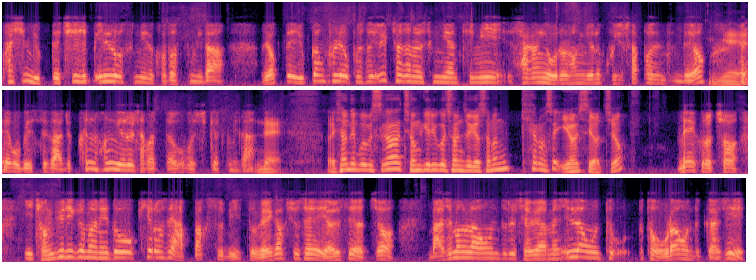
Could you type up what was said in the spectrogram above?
86대 71로 승리를 거뒀습니다. 역대 6강 플레이오프에서 1차전을 승리한 팀이 4강에 오를 확률은 94%인데요. 예. 현대모비스가 아주 큰 확률을 잡았다고 볼 수 있겠습니다. 네. 현대모비스가 정규리그 전적에서는 캐롯에 열세였죠? 네, 그렇죠. 이 정규리그만 해도 캐롯의 압박 수비, 또 외곽 슛에 열세였죠. 마지막 라운드를 제외하면 1라운드부터 5라운드까지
